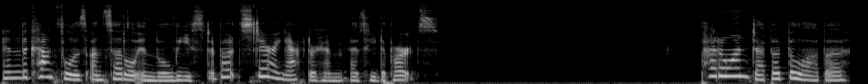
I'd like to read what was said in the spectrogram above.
and the council is unsettled in the least about staring after him as he departs. Padawan Depa Billaba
